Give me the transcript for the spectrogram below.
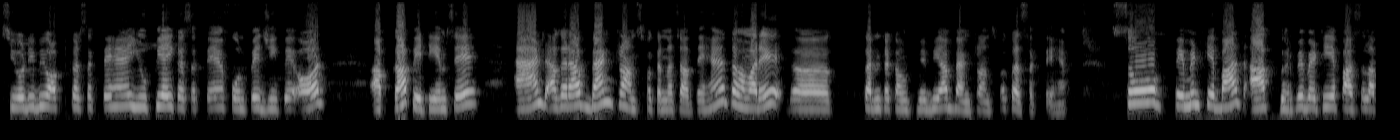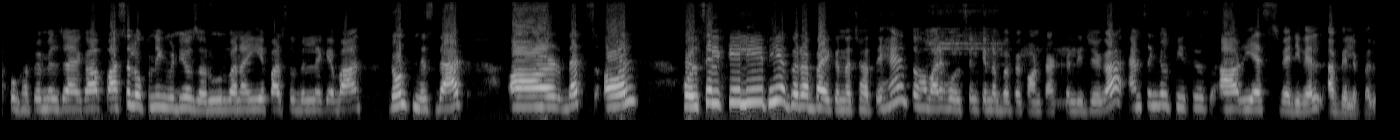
सीओडी भी ऑप्ट कर सकते हैं यूपीआई कर सकते हैं फ़ोन पे जीपे और आपका पेटीएम से। एंड अगर आप बैंक ट्रांसफ़र करना चाहते हैं तो हमारे करंट अकाउंट में भी आप बैंक ट्रांसफ़र कर सकते हैं। सो so, पेमेंट के बाद आप घर पे बैठिए पार्सल आपको घर पे मिल जाएगा। पार्सल ओपनिंग वीडियो ज़रूर बनाइए पार्सल मिलने के बाद। डोंट मिस दैट और दैट्स ऑल होलसेल के लिए भी अगर आप बाय करना चाहते हैं तो हमारे होलसेल के नंबर पे कांटेक्ट कर लीजिएगा। And single pieces are yes very well available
